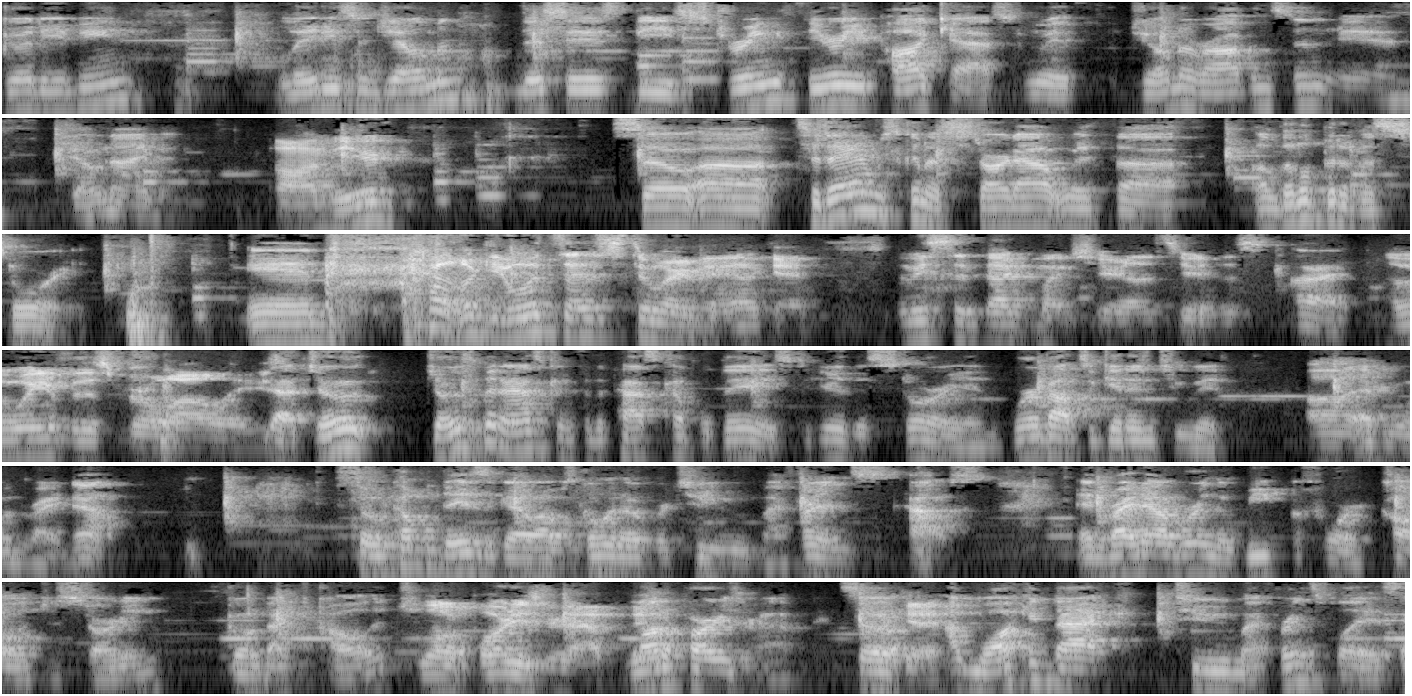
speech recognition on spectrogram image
Good evening, ladies and gentlemen. This is the String Theory Podcast with Jonah Robinson and Joe Nyman. I'm here. So uh, today I'm just going to start out with uh, a little bit of a story. And okay, what's that story, man? Okay. Let me sit back in my chair. Let's hear this. all right, I've been waiting for this for a while, ladies. yeah, Joe. Joe's been asking for the past couple days to hear this story, and we're about to get into it, uh, everyone, right now. So a couple days ago, I was going over to my friend's house, and right now we're in the week before college is starting, going back to college. A lot of parties are happening. A lot of parties are happening. So Okay. I'm walking back to my friend's place,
